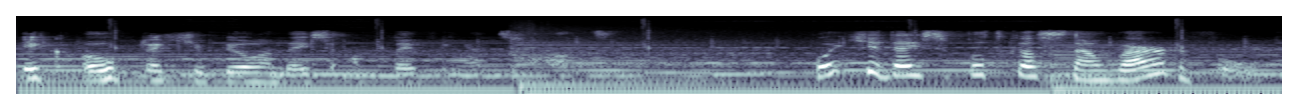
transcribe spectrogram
Ik hoop dat je veel aan deze aflevering hebt gehad. Vond je deze podcast nou waardevol?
